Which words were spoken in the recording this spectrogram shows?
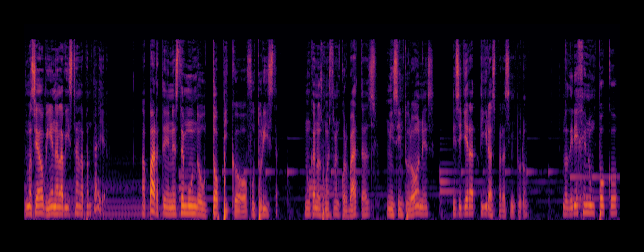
demasiado bien a la vista en la pantalla. Aparte, en este mundo utópico o futurista, nunca nos muestran corbatas, ni cinturones, ni siquiera tiras para cinturón. Lo dirigen un poco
